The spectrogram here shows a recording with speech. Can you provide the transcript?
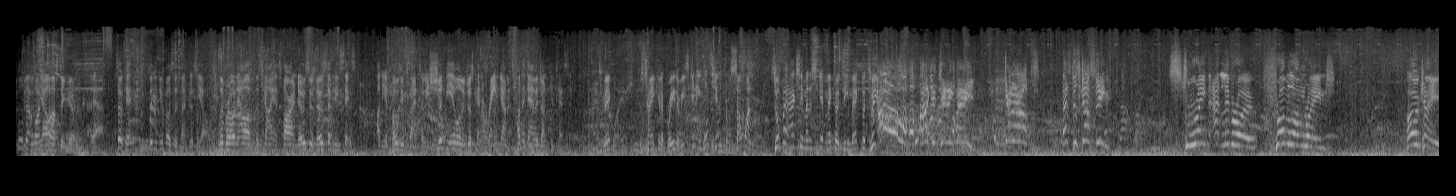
Pulled that one casting him. It's okay. So you do most of the time, just yell. Libero now up in the sky as far and knows there's no 76 on the opposing side, so he should be able to just kind of rain down a ton of damage uncontested. Tviq just taking a breather. He's getting, he wants healing from someone. Zilpa actually managed to get Meko demech, but Tviq, oh! Are you kidding me? Get out! That's disgusting! Straight at Libero from long range. Okay,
